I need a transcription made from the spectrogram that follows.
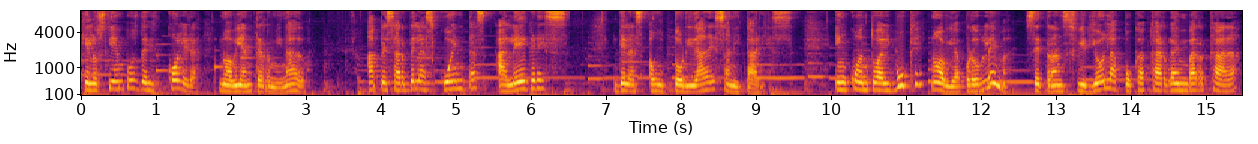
que los tiempos del cólera no habían terminado. A pesar de las cuentas alegres de las autoridades sanitarias. En cuanto al buque, no había problema. Se transfirió la poca carga embarcada.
